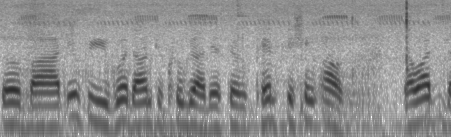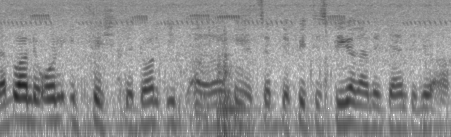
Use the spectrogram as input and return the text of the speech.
So, but if you go down to Kruger, there's the Pel's fishing owl. That one, that one they only eat fish. They don't eat anything except the fish. It's bigger than the giant eagle owl.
